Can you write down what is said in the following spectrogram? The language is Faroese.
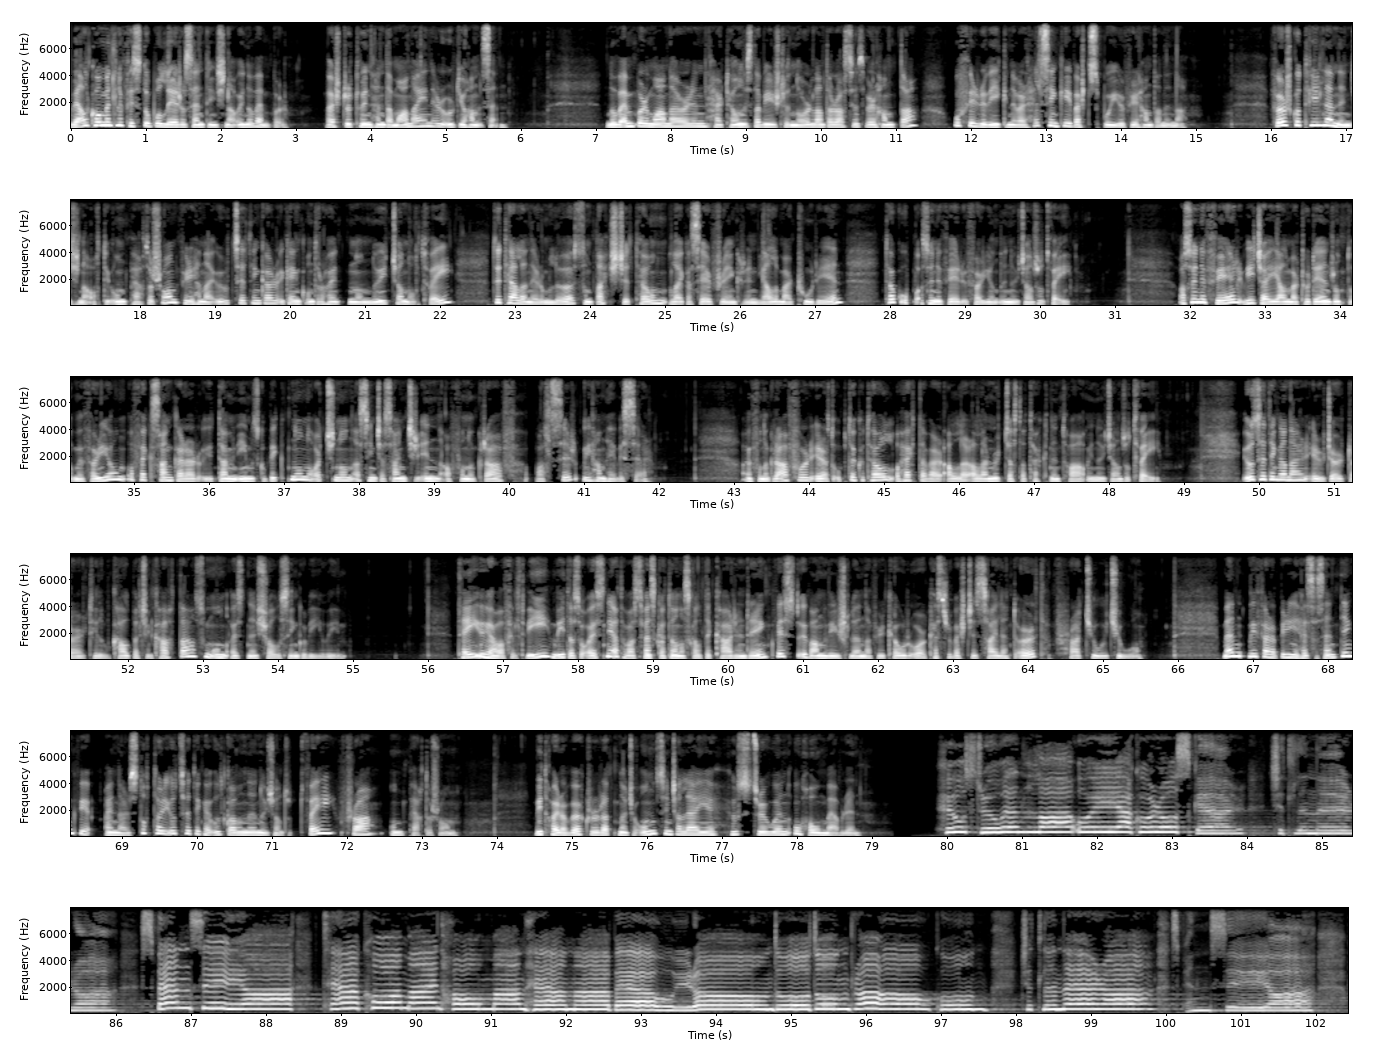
Velkommen til fyrst og bolero sendingsna i november. Værstu tøyn henda måneden er Urt Johansen. November måneden her tøynlista virslu Norrlanda og Rassens ver handa, og fyrre vikene var Helsinki verst vertsbøyer for handanina. Først gå til nevningene 80 Ond Pettersson for henne utsettingar i geng under høynten og 1902, til talen ned om løs som danske tøvn, a serfrengren Hjalmar Thorén, tok opp av sinne fer i fyrjun i 1902. Av sinne fer vidtja Hjalmar Tordén rundt om i fyrjun og fekk sankarar i damen imensko bygden og åtsjonen av sinja sanger inn av fonograf, valser og i handheviser. Ein fonografur er et opptøkketøl, og hekta var allar allar nudjasta tøknen ta i 1902. Utsettingarna er gjørtar til vokalbelsen Kata, som hun østene sjål synger vi i Tei ui hava fyllt vi, vita så òsni at det var svenska tøvnaskalte Karin Rehnqvist ui vannvirslønna for kår og orkesterverket Silent Earth fra 2020. Men vi får byrja hessa sending vi einar stuttar i utsetting av utgavene 1902 fra Unn Petersson. Vi tøyra vøkru røttna til Unn sinja leie, hustruen og homevren. Hustruen la ui akkur og skær, Kittlener og spensia, Ta kom ein homan hena bæ ui rond og dun braukon. Kittlener og spensia,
